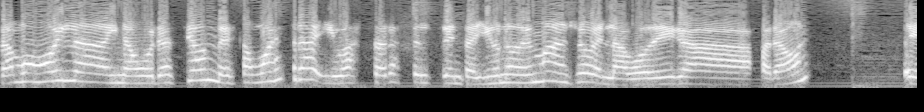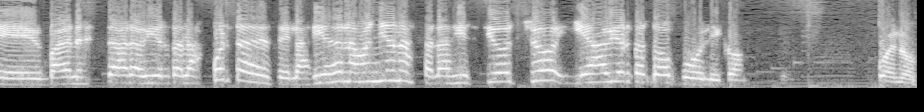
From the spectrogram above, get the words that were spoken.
damos hoy la inauguración de esta muestra y va a estar hasta el 31 de mayo en la bodega Faraón. Eh, van a estar abiertas las puertas desde las 10 de la mañana hasta las 18 y es abierto a todo público. Bueno,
